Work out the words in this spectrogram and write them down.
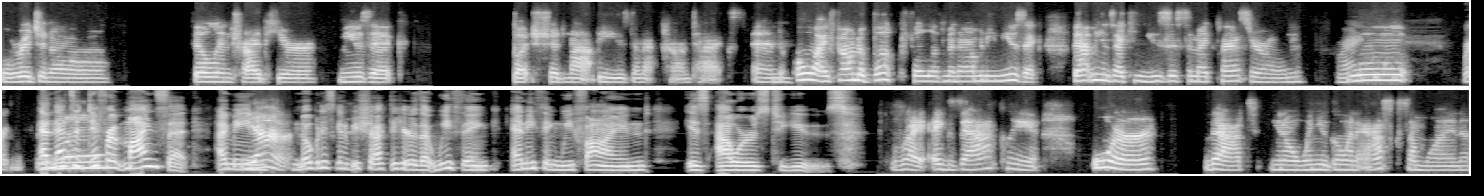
original fill in tribe here music but should not be used in that context. And mm oh, I found a book full of Menominee music. That means I can use this in my classroom. Right. right. And that's no. a different mindset. I mean, yeah. nobody's going to be shocked to hear that we think anything we find is ours to use. Right, exactly. Or that, you know, when you go and ask someone,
